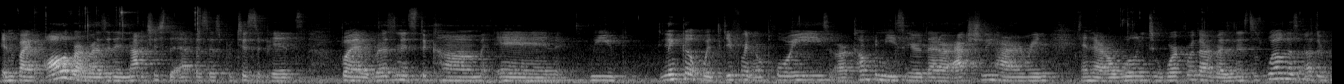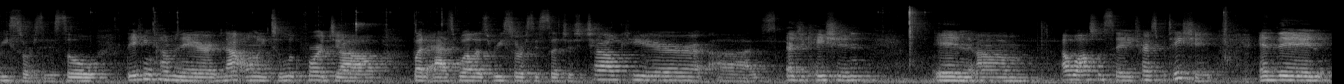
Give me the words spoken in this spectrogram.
invite all of our residents, not just the FSS participants, but residents to come and we link up with different employees or companies here that are actually hiring and that are willing to work with our residents as well as other resources. So they can come there not only to look for a job, but as well as resources such as childcare, uh, education, and um, I will also say transportation. And then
